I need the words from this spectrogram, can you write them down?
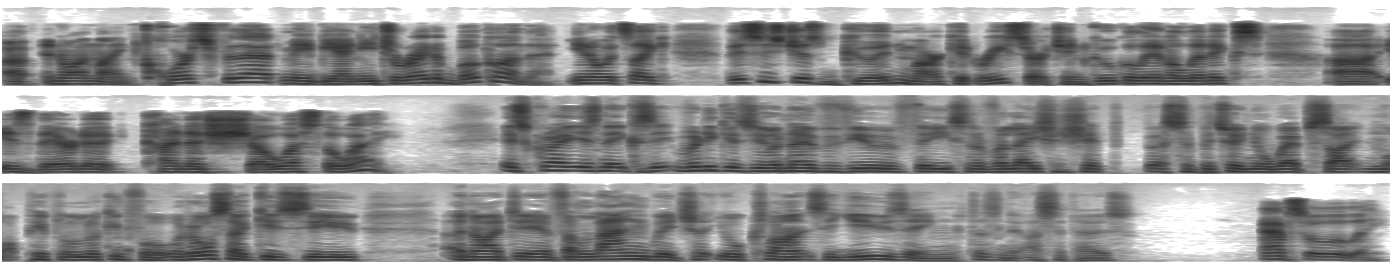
uh, an online course for that. Maybe I need to write a book on that. You know, it's like this is just good market research, and Google Analytics uh, is there to kind of show us the way it's great, isn't it? Because it really gives you an overview of the sort of relationship uh, between your website and what people are looking for. It also gives you an idea of the language that your clients are using, doesn't it? I suppose. Absolutely.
